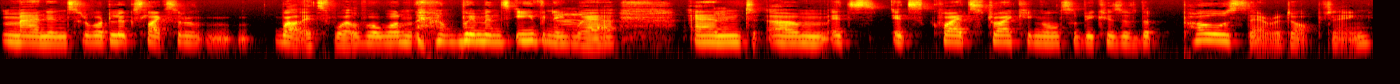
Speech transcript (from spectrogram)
men in sort of what looks like sort of well, it's World War One women's evening wear, and um, it's it's quite striking also because of the pose they're adopting,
